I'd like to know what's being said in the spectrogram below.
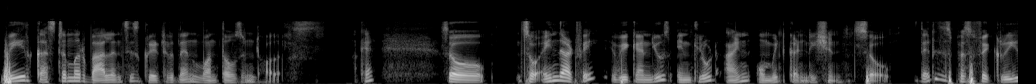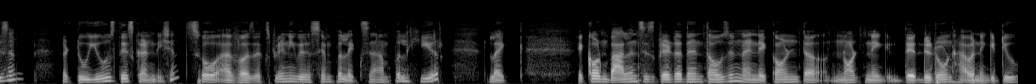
where customer balance is greater than $1,000. Okay. So, so in that way, we can use include and omit condition. So there is a specific reason uh, to use this condition. So I was explaining with a simple example here, like account balance is greater than 1000 and account uh, not neg they, they don't have a negative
